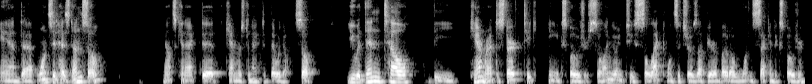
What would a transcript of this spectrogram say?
And uh, once it has done so, now it's connected, camera's connected. There we go. So you would then tell the camera to start taking exposures. So I'm going to select, once it shows up here, about a one second exposure.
